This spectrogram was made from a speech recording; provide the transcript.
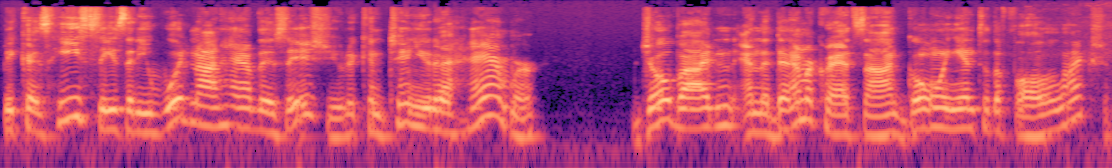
because he sees that he would not have this issue to continue to hammer Joe Biden and the Democrats on going into the fall election.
